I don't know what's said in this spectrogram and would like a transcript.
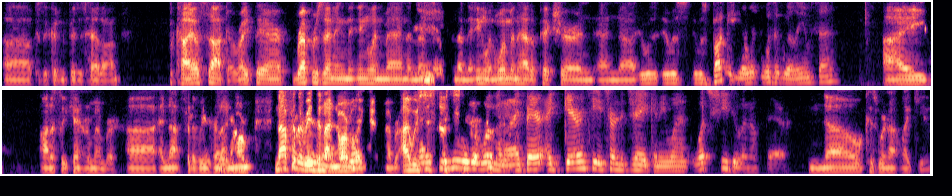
because it couldn't fit his head on. Bukayo Saka right there representing the England men, and then the, and then the England women had a picture, and and uh, it was it was it was Bucky. Was it- Was it Williamson? I honestly can't remember, uh, and not for the reason I norm not for the reason I normally can't remember. I was just so he was a woman, and I bear I guarantee he turned to Jake and he went, "What's she doing up there?" no, because we're not like you.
